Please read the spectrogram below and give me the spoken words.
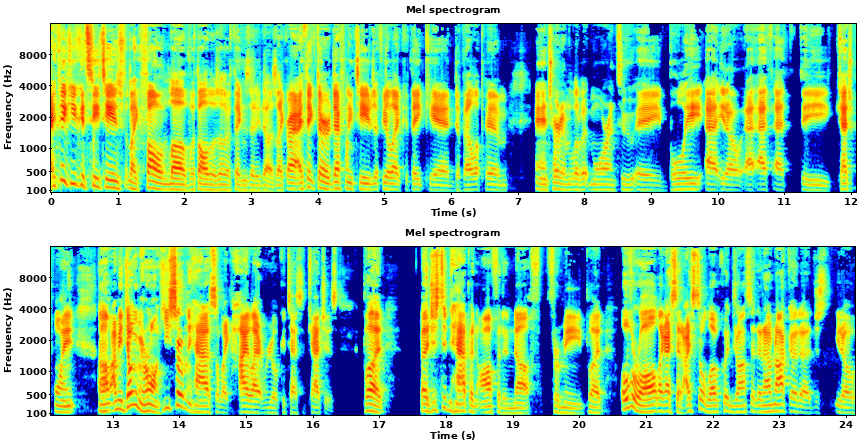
I think you could see teams like fall in love with all those other things that he does. Like, right, I think there are definitely teams that feel like they can develop him and turn him a little bit more into a bully at you know at, at, at the catch point. Um, I mean, don't get me wrong, he certainly has some like highlight reel contested catches, but uh, it just didn't happen often enough for me. But overall, like I said, I still love Quentin Johnston, and I'm not going to just you know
